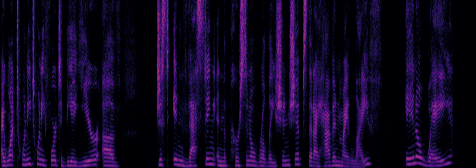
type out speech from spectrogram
I want 2024 to be a year of just investing in the personal relationships that I have in my life in a way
